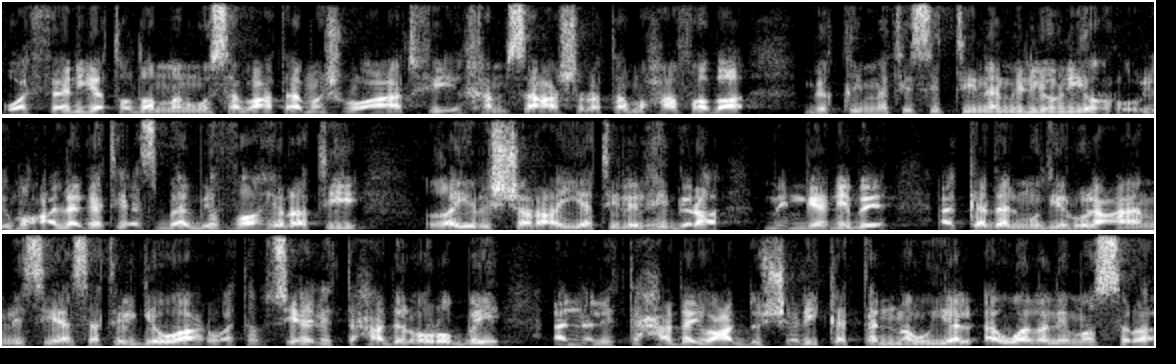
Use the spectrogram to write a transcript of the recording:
والثاني يتضمن سبعة مشروعات في 15 محافظة بقيمة 60 مليون يورو لمعالجة أسباب الظاهرة غير الشرعية للهجرة. من جانبه أكد المدير العام لسياسة الجوار وتوسيع الاتحاد الأوروبي أن الاتحاد يعد الشريك التنموي الأول لمصر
